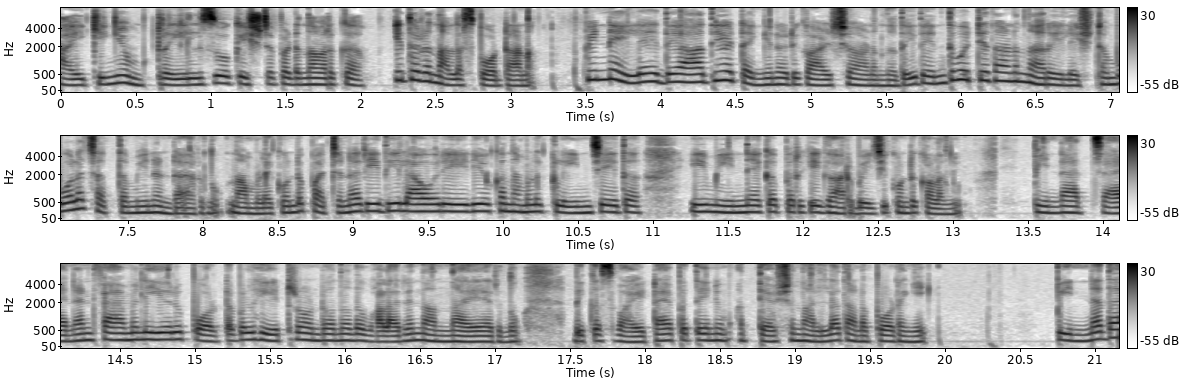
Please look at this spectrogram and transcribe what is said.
ഹൈക്കിങ്ങും ട്രെയിൽസും ഒക്കെ ഇഷ്ടപ്പെടുന്നവർക്ക് ഇതൊരു നല്ല സ്പോട്ടാണ് പിന്നെ ഇല്ലേ ഇത് ആദ്യമായിട്ട് എങ്ങനെ ഒരു കാഴ്ച കാണുന്നത്? ഇത് എന്ത് പറ്റിയതാണെന്ന് അറിയില്ല. ഇഷ്ടംപോലെ ചത്തമീൻ ഉണ്ടായിരുന്നു. നമ്മളെ കൊണ്ട് പറ്റുന്ന രീതിയിൽ ആ ഒരു ഏരിയ ഒക്കെ നമ്മൾ ക്ലീൻ ചെയ്ത് ഈ മീനിനെയൊക്കെ പെറുക്കി ഗാർബേജിൽ കൊണ്ട് കളഞ്ഞു. പിന്നെ അച്ചായൻ ആൻഡ് ഫാമിലി ഈ ഒരു പോർട്ടബിൾ ഹീറ്റർ കൊണ്ടുവന്നത് വളരെ നന്നായിരുന്നു. ബിക്കോസ് വൈകിട്ടായപ്പോഴത്തേനും അത്യാവശ്യം നല്ല തണുപ്പ് തുടങ്ങി. പിന്നെ ദാ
